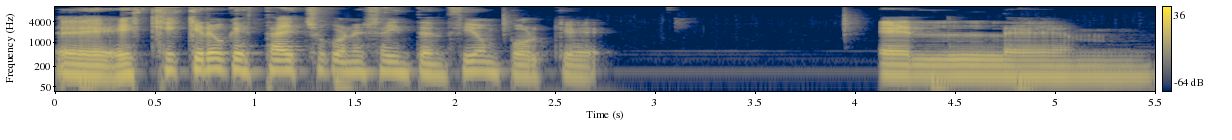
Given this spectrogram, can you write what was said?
Eh, es que creo que está hecho con esa intención porque el... em,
